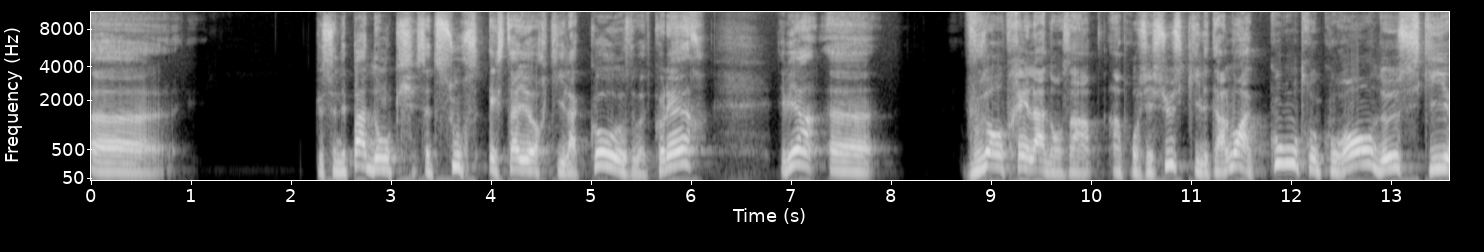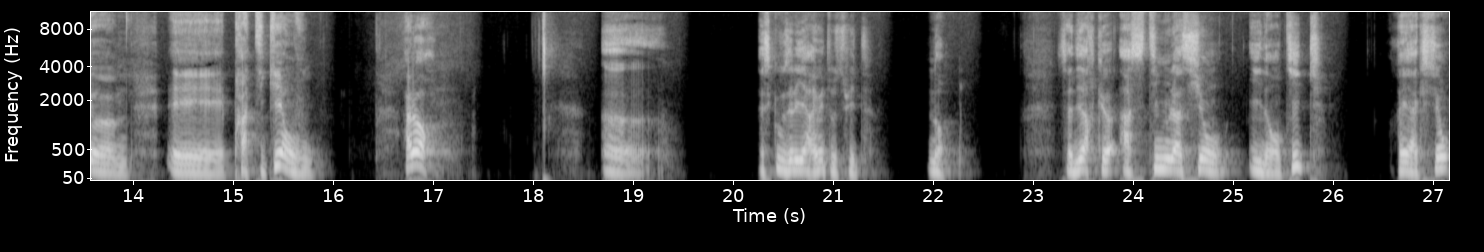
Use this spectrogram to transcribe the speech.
euh, que ce n'est pas donc cette source extérieure qui est la cause de votre colère, eh bien, euh, vous entrez là dans un, processus qui est littéralement à contre-courant de ce qui euh, est pratiqué en vous. Alors, est-ce que vous allez y arriver tout de suite? Non. C'est-à-dire qu'à stimulation identique, réaction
